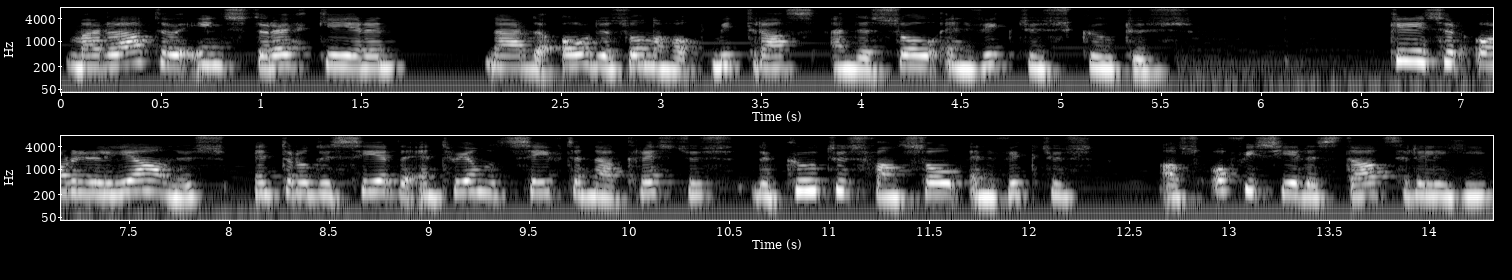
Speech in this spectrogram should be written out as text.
Maar laten we eens terugkeren naar de oude zonnegod Mithras en de Sol Invictus cultus. Keizer Aurelianus introduceerde in 270 na Christus de cultus van Sol Invictus als officiële staatsreligie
